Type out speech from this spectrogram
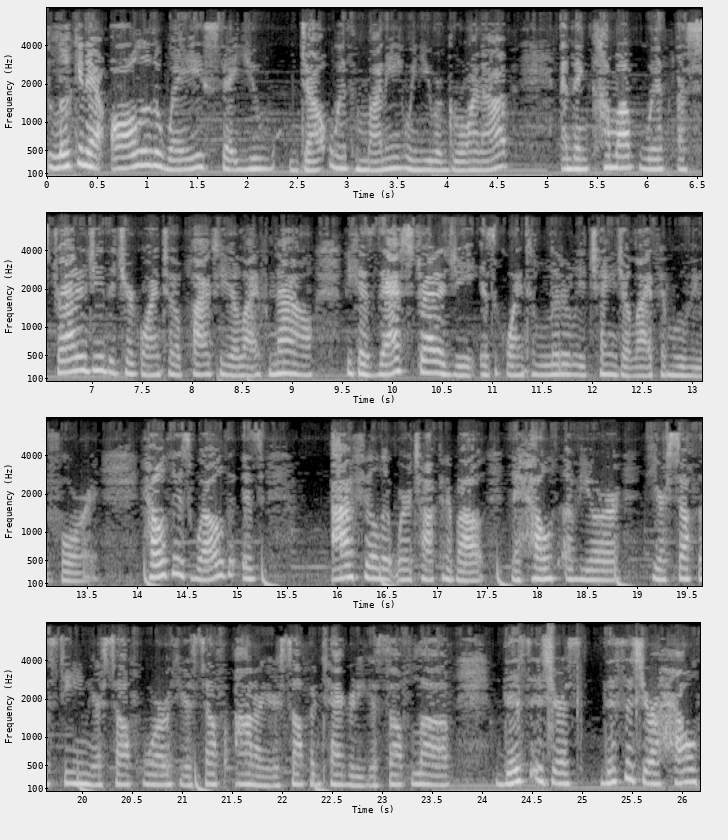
looking at all of the ways that you dealt with money when you were growing up and then come up with a strategy that you're going to apply to your life now because that strategy is going to literally change your life and move you forward. Health is wealth is I feel that we're talking about the health of your your self-esteem, your self-worth, your self-honor, your self-integrity, your self-love. This is your this is your health.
